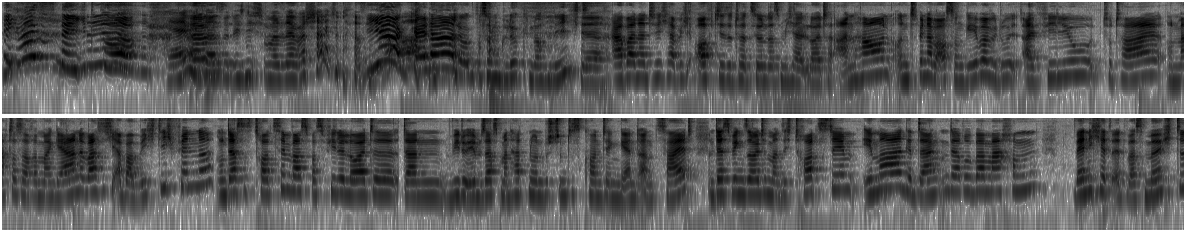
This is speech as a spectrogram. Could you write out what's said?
ich weiß es nicht. So. Hä, wieso ähm, hast du dich nicht schon mal selber scheiden lassen? Ja, keine Ahnung. Zum Glück noch nicht. Ja. Aber natürlich habe ich oft die Situation, dass mich halt Leute anhauen. Und ich bin aber auch so ein Geber wie du. I feel you total und mache das auch immer gerne. Was ich aber wichtig finde, und das ist trotzdem was, was viele Leute dann, wie du eben sagst, man hat nur ein bestimmtes Kontingent an Zeit. Und deswegen sollte man sich trotzdem immer Gedanken darüber machen, wenn ich jetzt etwas möchte,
